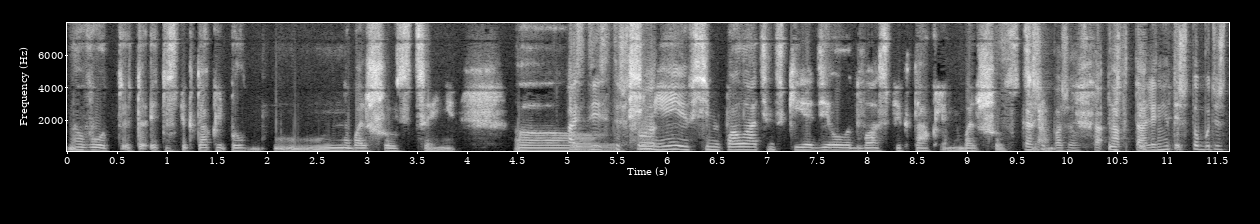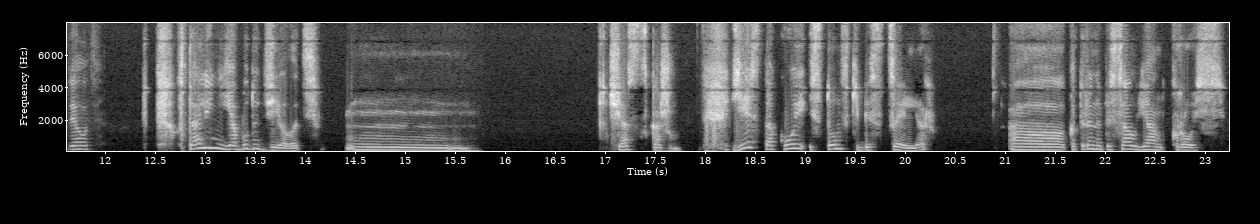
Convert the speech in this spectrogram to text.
вот, это, это спектакль был на большой сцене. А, а здесь ты в что? В Семее, в Семипалатинске я делала два спектакля на большой Скажи, сцене. Скажи, пожалуйста, То а в Таллине ты что будешь делать? В Таллине я буду делать... Сейчас скажу. Есть такой эстонский бестселлер, а, который написал Ян Крось,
